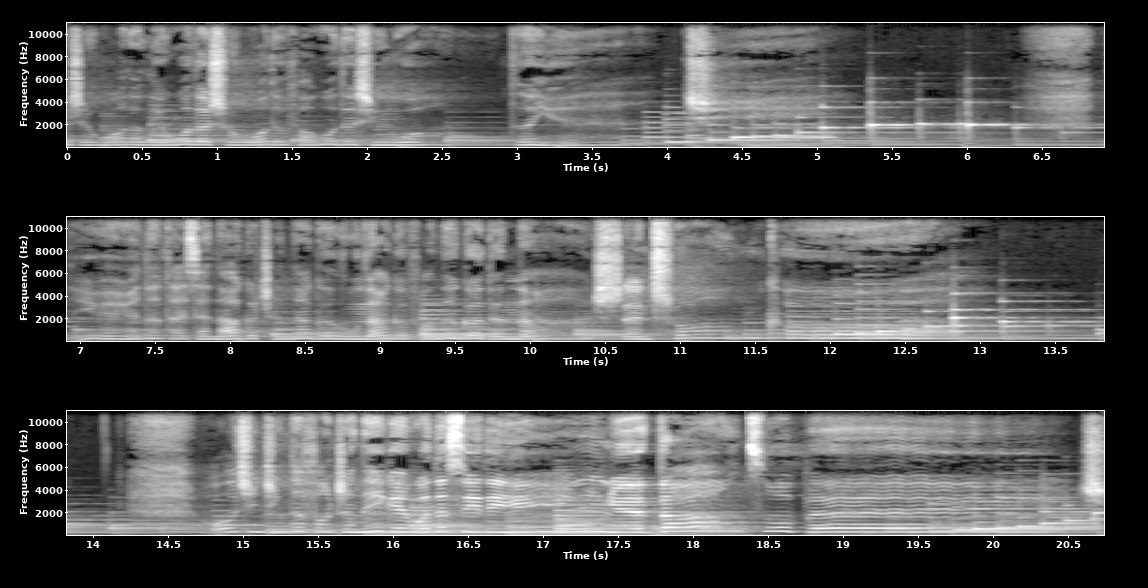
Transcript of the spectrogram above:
远的吹着我的脸，我的手，我的发，我的心，我的眼睛。你远远的待在那个城、那个路、那个房、那个的那扇窗口。我静静的放着你给我的 CD 音乐，当作背景，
